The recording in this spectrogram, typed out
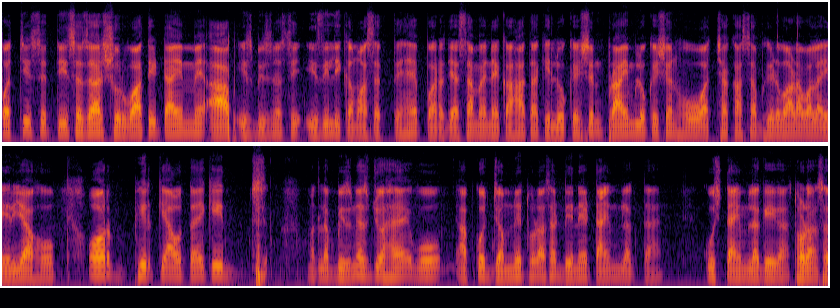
25 से तीस हज़ार शुरुआती टाइम में आप इस बिज़नेस से इजीली कमा सकते हैं। पर जैसा मैंने कहा था कि लोकेशन, प्राइम लोकेशन हो अच्छा खासा भीड़ भाड़ा वाला एरिया हो, और फिर क्या होता है कि मतलब बिज़नेस जो है वो आपको जमने थोड़ा सा देने टाइम लगता है। कुछ टाइम लगेगा। थोड़ा सा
